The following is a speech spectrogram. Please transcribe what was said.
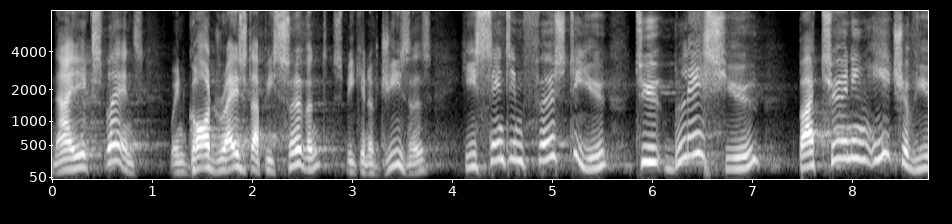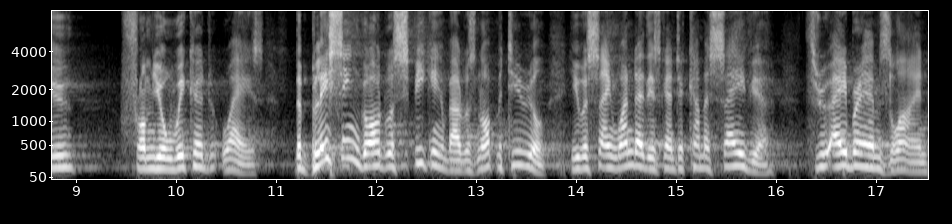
Now he explains when God raised up his servant, speaking of Jesus, he sent him first to you to bless you by turning each of you from your wicked ways. The blessing God was speaking about was not material. He was saying one day there's going to come a Savior through Abraham's line,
